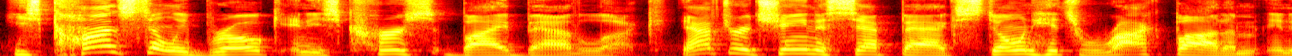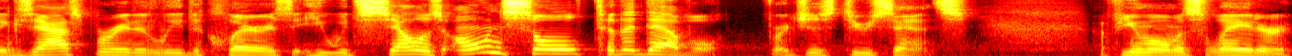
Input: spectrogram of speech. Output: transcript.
he's constantly broke and he's cursed by bad luck. After a chain of setbacks, Stone hits rock bottom and exasperatedly declares that he would sell his own soul to the devil for just two cents. A few moments later,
